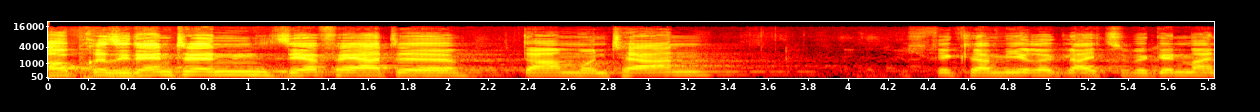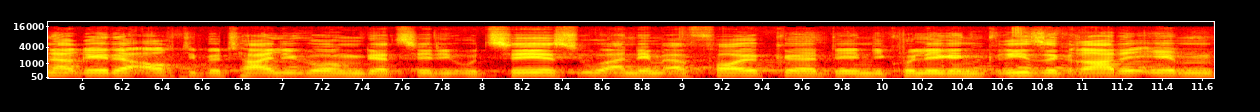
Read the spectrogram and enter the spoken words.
Frau Präsidentin, sehr verehrte Damen und Herren! Ich reklamiere gleich zu Beginn meiner Rede auch die Beteiligung der CDU-CSU an dem Erfolg, äh, den die Kollegin Griese gerade eben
